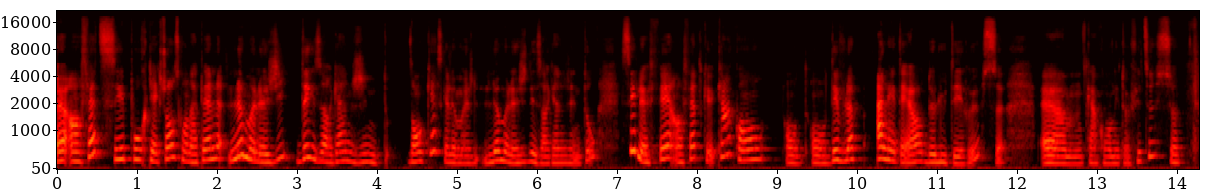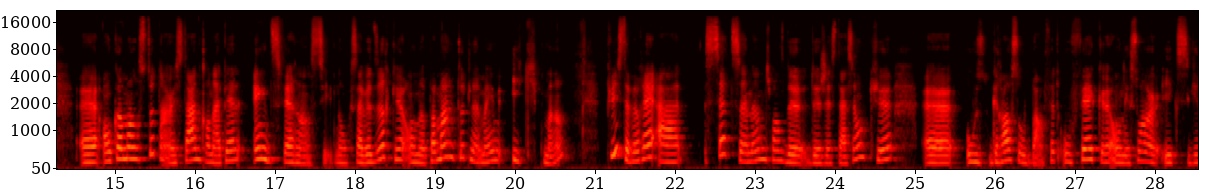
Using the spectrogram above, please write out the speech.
Euh, en fait, c'est pour quelque chose qu'on appelle l'homologie des organes génitaux. Donc, qu'est-ce que l'homologie des organes génitaux? C'est le fait, en fait, que quand on, développe à l'intérieur de l'utérus, quand on est un fœtus, euh, on commence tout à un stade qu'on appelle indifférencié. Donc, ça veut dire qu'on a pas mal tout le même équipement. Puis, c'est à peu près à sept semaines, je pense, de, gestation que, euh, grâce au, ben, en fait, au fait qu'on est soit un XY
